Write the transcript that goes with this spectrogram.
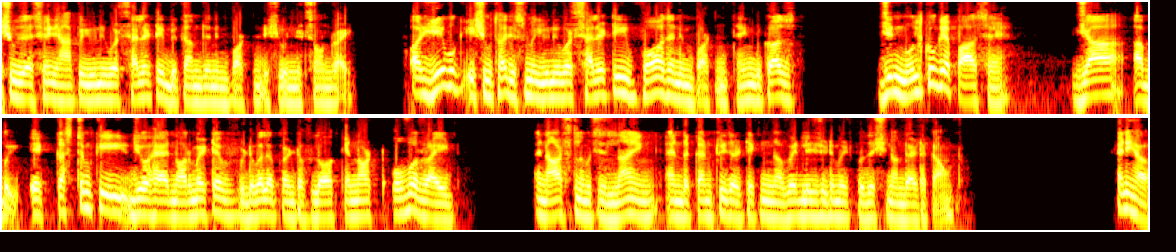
ایشوز ایسے ہیں جہاں پہ universality becomes an important issue in its own right اور یہ وہ ایشو تھا جس میں universality was an important thing because جن ملکوں کے پاس ہیں یا اب ایک کسٹم کی جو ہے normative development of law can not override an آرسل which is lying and the countries are taking a very legitimate position on that account anyhow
